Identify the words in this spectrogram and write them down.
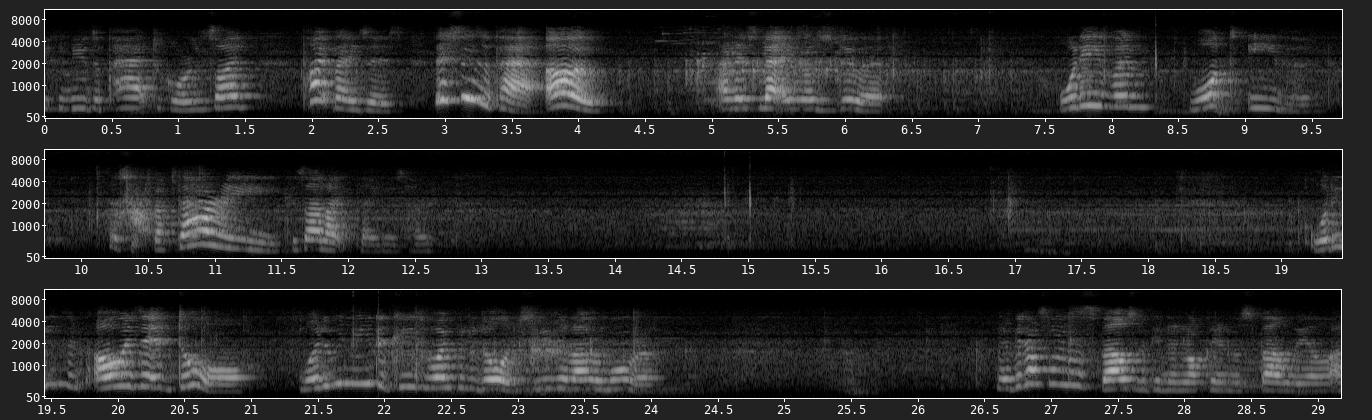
you can use a pet to crawl inside pipe mazes. This is a pet. Oh. And it's letting us do it. What even what even? Let's switch back to Harry, because I like playing as Harry. What even? Oh, is it a door? Why do we need a key to open the door? Just use a Alohomora. Maybe that's one of the spells we can unlock in the spell wheel. I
